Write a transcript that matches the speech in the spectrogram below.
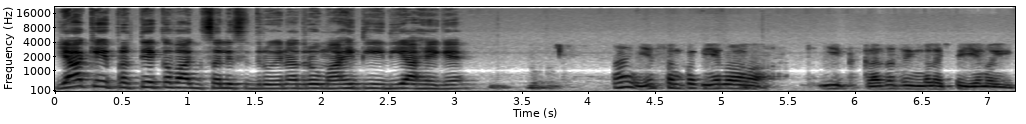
ಯಾಕೆ ಪ್ರತ್ಯೇಕವಾಗಿ ಸಲ್ಲಿಸಿದ್ರು? ಏನಾದರೂ ಮಾಹಿತಿ ಇದೆಯಾ ಹೇಗೆ? ಹಾ ಎಸ್ ಸಂಪತ್ ಏನು ಈ ಕಳೆದ ತಿಂಗಳಷ್ಟೇ ಏನು ಈ-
